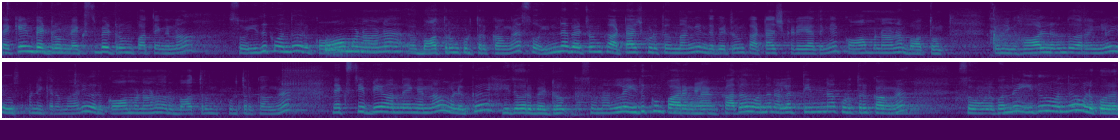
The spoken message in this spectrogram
செகண்ட் பெட்ரூம் நெக்ஸ்ட் பெட்ரூம் பார்த்தீங்கன்னா ஸோ இதுக்கு வந்து ஒரு காமனான பாத்ரூம் கொடுத்துருக்காங்க. ஸோ இந்த பெட்ரூம்க்கு அட்டாச் கொடுத்துருந்தாங்க. இந்த பெட்ரூம்க்கு அட்டாச் கிடையாதுங்க. காமனான பாத்ரூம் ஸோ நீங்கள் ஹால்லேருந்து வரீங்களோ யூஸ் பண்ணிக்கிற மாதிரி ஒரு காமனான ஒரு பாத்ரூம் கொடுத்துருக்காங்க. நெக்ஸ்ட் இப்படியே வந்தீங்கன்னா உங்களுக்கு இது ஒரு பெட்ரூம் ஸோ நல்ல இதுக்கும் பாருங்களேன். கதவு வந்து நல்லா தின்னாக கொடுத்துருக்காங்க. ஸோ உங்களுக்கு வந்து இதுவும் வந்து உங்களுக்கு ஒரு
